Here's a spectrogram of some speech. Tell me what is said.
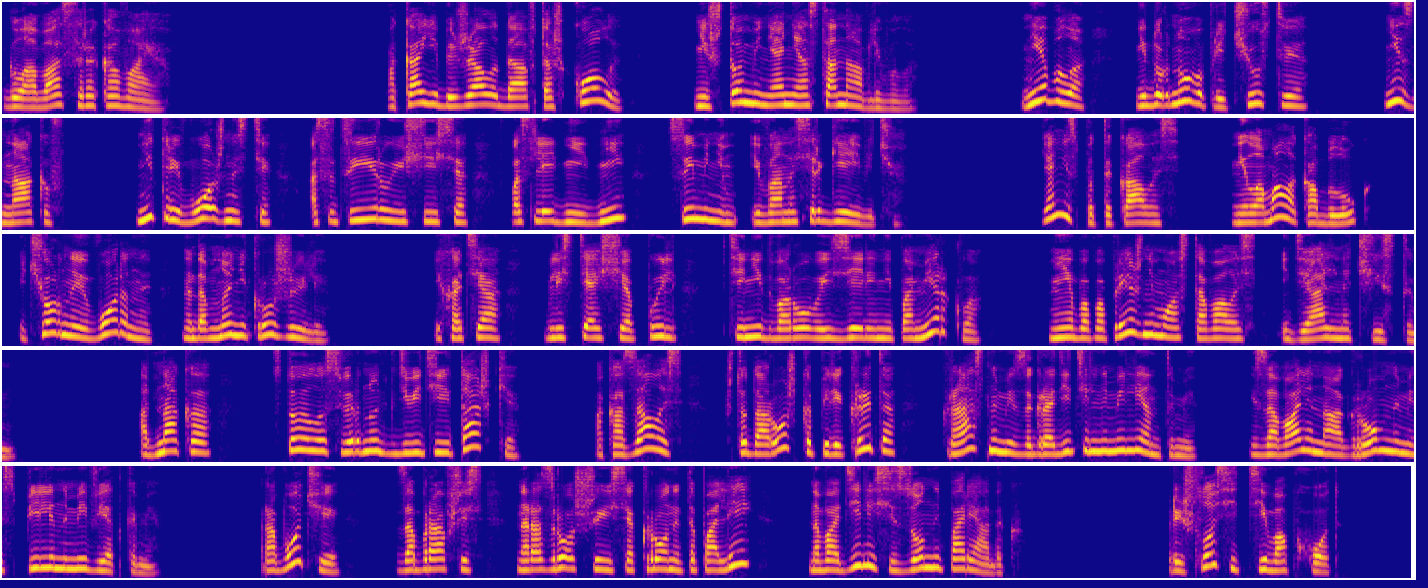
Глава сороковая. Пока я бежала до автошколы, ничто меня не останавливало. Не было ни дурного предчувствия, ни знаков, ни тревожности, ассоциирующейся в последние дни с именем Ивана Сергеевича. Я не спотыкалась, не ломала каблук, и черные вороны надо мной не кружили. И хотя блестящая пыль в тени дворовой зелени померкла, Небо по-прежнему оставалось идеально чистым. Однако, стоило свернуть к девятиэтажке, оказалось, что дорожка перекрыта красными заградительными лентами и завалена огромными спиленными ветками. Рабочие, забравшись на разросшиеся кроны тополей, наводили сезонный порядок. Пришлось идти в обход,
